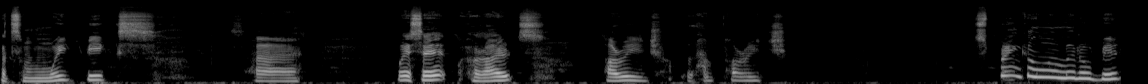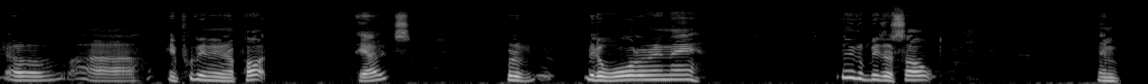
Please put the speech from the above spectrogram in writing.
got some wheat bix. So we're set. Got oats, porridge. Love porridge. Sprinkle a little bit of. Uh, you put it in a pot. The oats. Put a bit of water in there. Little bit of salt. And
